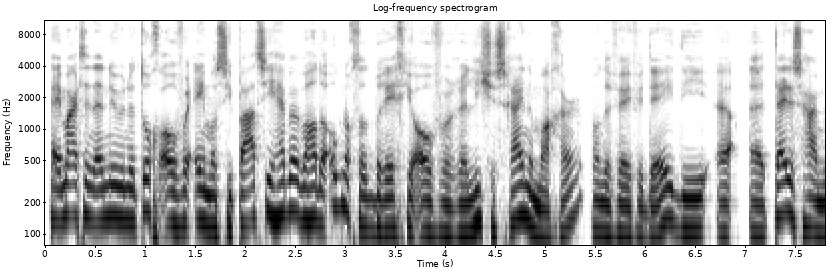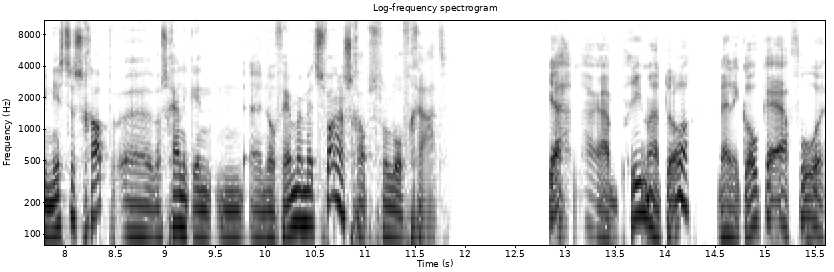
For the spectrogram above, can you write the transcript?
hey Maarten, en nu we het toch over emancipatie hebben. We hadden ook nog dat berichtje over uh, Liesje Schrijnemacher van de VVD. Die tijdens haar ministerschap, waarschijnlijk in november, met zwangerschapsverlof gaat. Ja, nou ja, prima toch? Ben ik ook erg voor.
